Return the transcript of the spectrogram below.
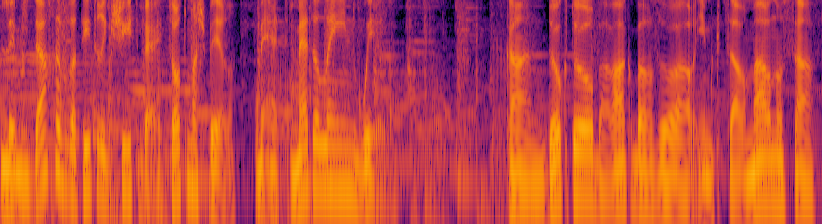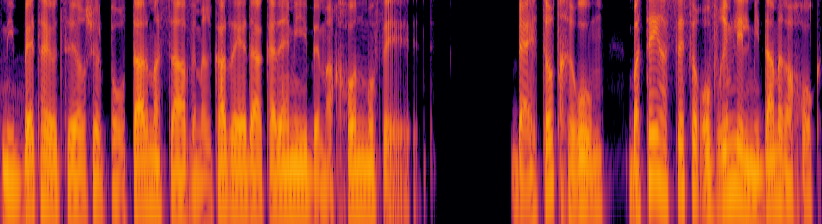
למידה חברתית רגשית בעתות משבר, מאת מדליין וויל. כאן דוקטור ברק בר זוהר עם קצר מר נוסף מבית היוצר של פורטל מסע ומרכז הידע האקדמי במכון מופת. בעתות חירום, בתי הספר עוברים ללמידה מרחוק,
